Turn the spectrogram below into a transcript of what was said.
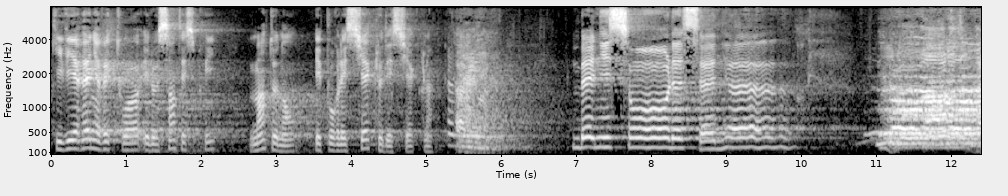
qui vit et règne avec toi et le Saint-Esprit, maintenant et pour les siècles des siècles. bénissons le Seigneur. Louange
